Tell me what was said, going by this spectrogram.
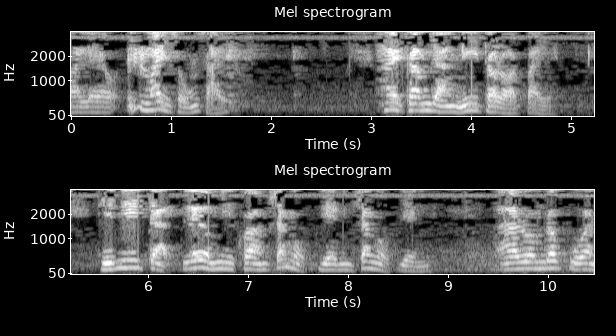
มาแล้ว ไม่สงสัย ให้ทำอย่างนี้ตลอดไป ทีนี้จะเริ่มมีความสงบเย็นสงบเย็น อารมณ์รบกวน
